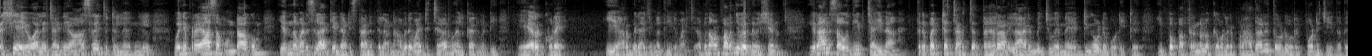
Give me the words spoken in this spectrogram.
റഷ്യയോ അല്ലെങ്കിൽ ചൈനയോ ആശ്രയിച്ചിട്ടില്ലെങ്കിൽ വലിയ പ്രയാസം ഉണ്ടാകും എന്ന് മനസ്സിലാക്കിയതിന്റെ അടിസ്ഥാനത്തിലാണ് അവരുമായിട്ട് ചേർന്ന് നിൽക്കാൻ വേണ്ടി ഏറെക്കുറെ ഈ അറബ് രാജ്യങ്ങൾ തീരുമാനിച്ചത്. അപ്പോൾ നമ്മൾ പറഞ്ഞു വരുന്ന വിഷയം ഇറാൻ സൗദി ചൈന ത്രിപക്ഷ ചർച്ച തെഹ്റാനിൽ ആരംഭിച്ചു എന്ന ഹെഡിങ്ങോട് കൂടിയിട്ട് ഇപ്പം പത്രങ്ങളൊക്കെ വളരെ പ്രാധാന്യത്തോട് റിപ്പോർട്ട് ചെയ്യുന്നത്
